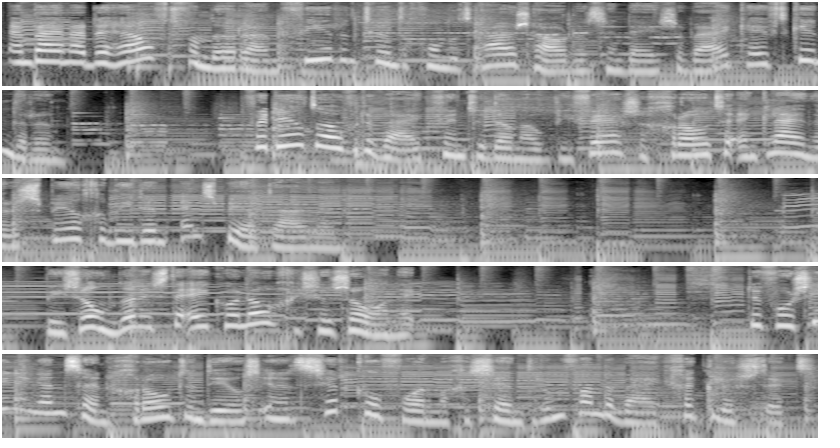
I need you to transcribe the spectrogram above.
en bijna de helft van de ruim 2400 huishoudens in deze wijk heeft kinderen. Verdeeld over de wijk vindt u dan ook diverse grote en kleinere speelgebieden en speeltuinen. Bijzonder is de ecologische zone. De voorzieningen zijn grotendeels in het cirkelvormige centrum van de wijk geclusterd.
